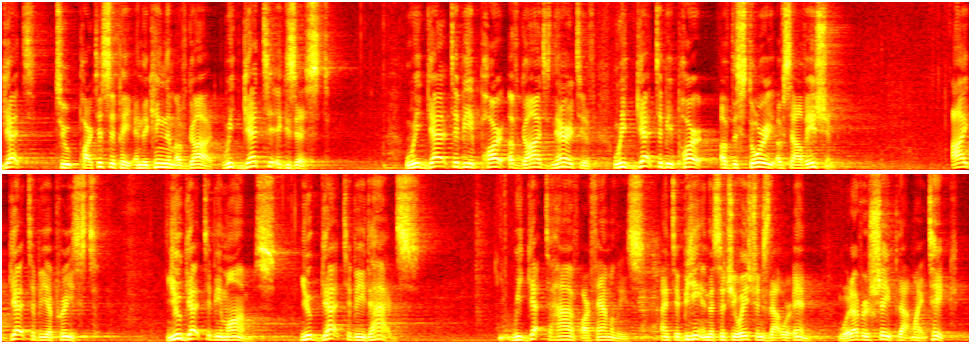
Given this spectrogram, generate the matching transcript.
get to participate in the kingdom of God. We get to exist. We get to be part of God's narrative. We get to be part of the story of salvation. I get to be a priest. You get to be moms. You get to be dads. We get to have our families and to be in the situations that we're in, whatever shape that might take.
